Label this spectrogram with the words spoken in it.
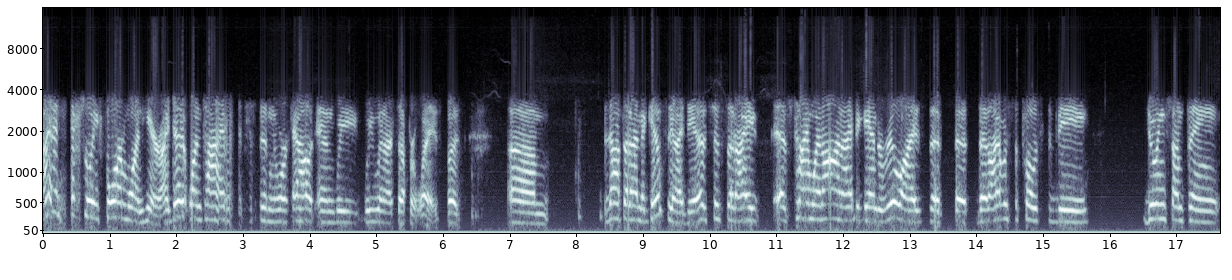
I didn't actually form one here. I did it one time. It just didn't work out, and we we went our separate ways. But um, not that I'm against the idea. It's just that I, as time went on, I began to realize that that that I was supposed to be doing something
